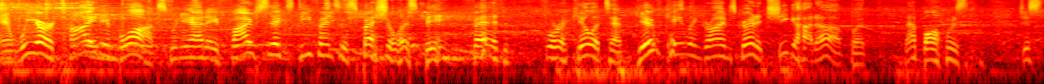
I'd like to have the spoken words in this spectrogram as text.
And we are tied in blocks when you had a 5'6 defensive specialist being fed for a kill attempt. Give Caitlin Grimes credit. She got up, but that ball was just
